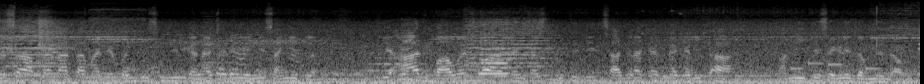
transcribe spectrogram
जसं आपल्याला आता माझे बंधू सुनील गणाचार्य यांनी सांगितलं की आज बावनवा त्यांचा स्मृतिदिन साजरा करण्याकरिता आम्ही इथे सगळे जमलेलो आहोत.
